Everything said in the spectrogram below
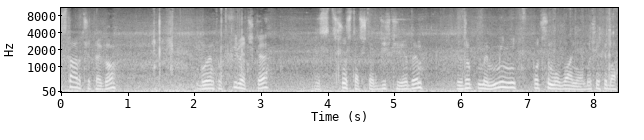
Starczy tego. Byłem tu chwileczkę. Jest 641. Zróbmy mini podsumowanie, bo się chyba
